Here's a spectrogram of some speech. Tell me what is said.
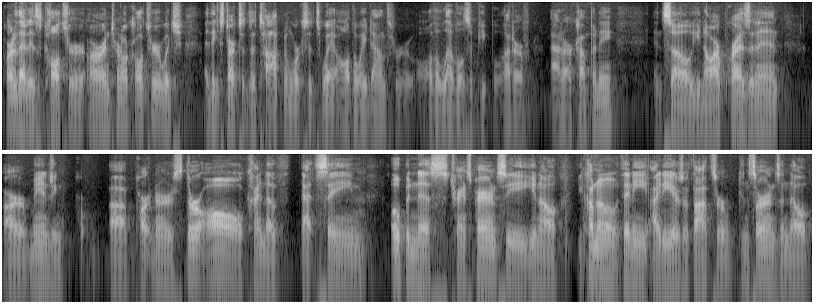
part of that is culture, our internal culture, which I think starts at the top and works its way all the way down through all the levels of people at our at our company. And so, you know, our president, our managing uh, partners, they're all kind of that same mm-hmm. Openness, transparency. You know, you come to them with any ideas or thoughts or concerns, and they'll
